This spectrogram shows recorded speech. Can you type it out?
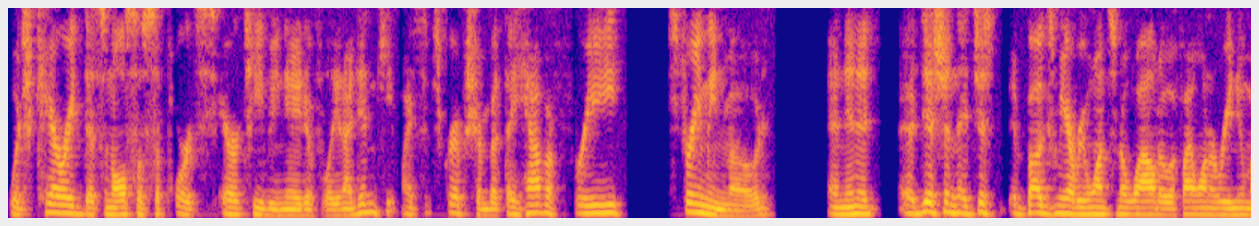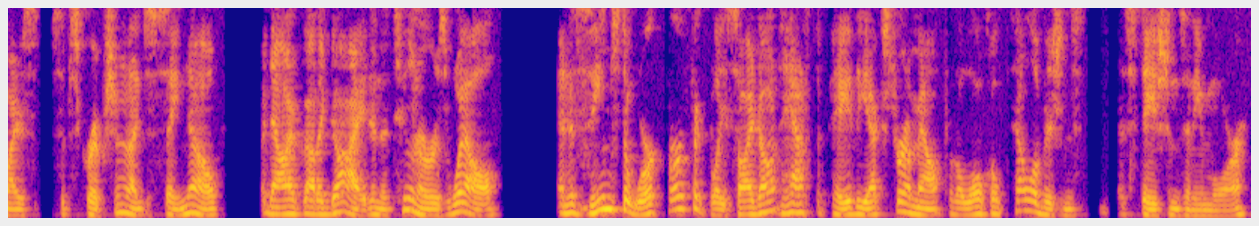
which carried this and also supports Air TV natively. And I didn't keep my subscription, but they have a free streaming mode. And in addition, it just it bugs me every once in a while to if I want to renew my subscription, I just say no. But now I've got a guide and a tuner as well, and it seems to work perfectly. So I don't have to pay the extra amount for the local television stations anymore,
